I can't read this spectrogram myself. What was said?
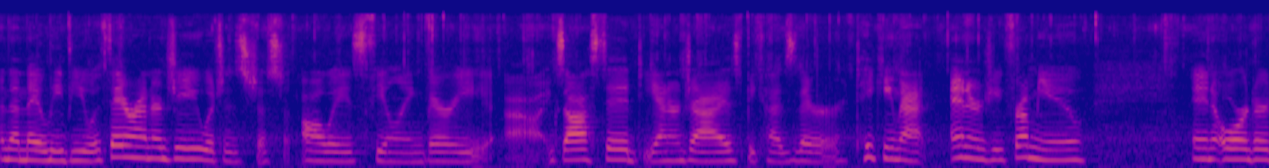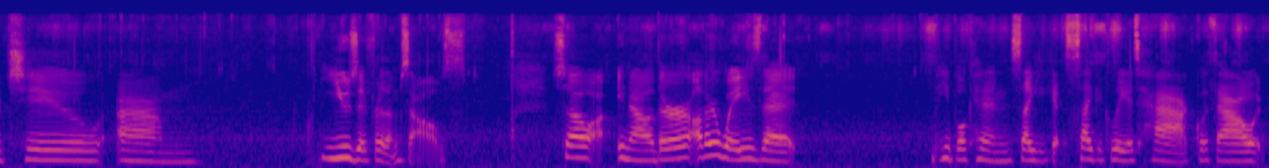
And then they leave you with their energy, which is just always feeling very uh, exhausted, de energized, because they're taking that energy from you in order to um, use it for themselves. So, you know, there are other ways that people can psychic- psychically attack without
